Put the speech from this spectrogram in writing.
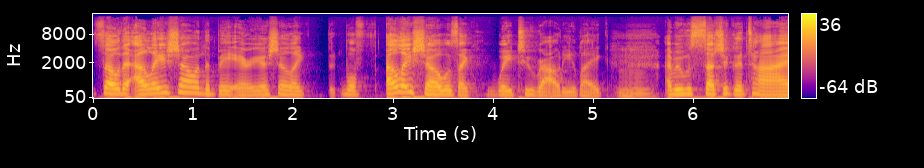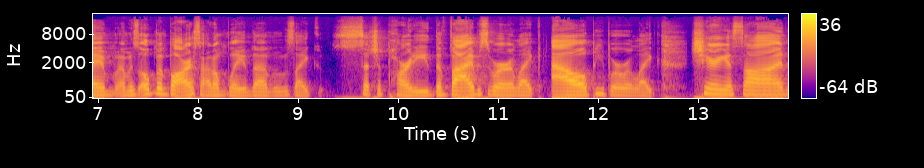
so the LA show and the Bay Area show, like, well, LA show was like way too rowdy. Like, Mm-hmm. I mean, it was such a good time. It was open bar, so I don't blame them. It was like such a party. The vibes were like out. People were like cheering us on.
